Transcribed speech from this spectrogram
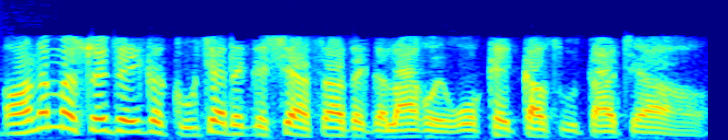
哦，那么随着一个股价的一个下杀的一个拉回，我可以告诉大家哦，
